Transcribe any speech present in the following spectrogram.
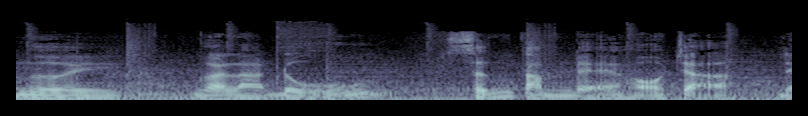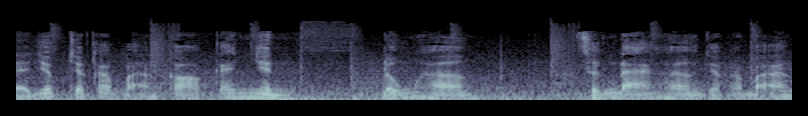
người gọi là đủ xứng tầm để hỗ trợ để giúp cho các bạn có cái nhìn đúng hơn xứng đáng hơn cho các bạn.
